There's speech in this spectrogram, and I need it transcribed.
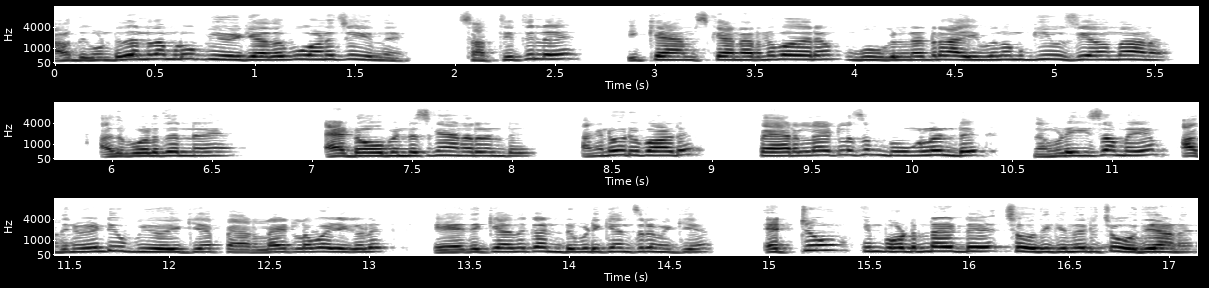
അതുകൊണ്ട് തന്നെ നമ്മൾ ഉപയോഗിക്കാതെ പോവാണ് ചെയ്യുന്നത്. സത്യത്തിൽ ഈ ക്യാം സ്കാനറിന് പകരം ഗൂഗിളിന്റെ ഡ്രൈവ് നമുക്ക് യൂസ് ചെയ്യാവുന്നതാണ്. അതുപോലെ തന്നെ അഡോബിന്റെ സ്കാനർ ഉണ്ട്. അങ്ങനെ ഒരുപാട് പാരലായിട്ടുള്ള സംഭവങ്ങളുണ്ട്. നമ്മൾ ഈ സമയം അതിനുവേണ്ടി ഉപയോഗിക്കുക. പാരലായിട്ടുള്ള വഴികൾ ഏതൊക്കെയാണെന്ന് കണ്ടുപിടിക്കാൻ ശ്രമിക്കുക. ഏറ്റവും ഇമ്പോർട്ടന്റ് ആയിട്ട് ചോദിക്കുന്ന ഒരു ചോദ്യമാണ്.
